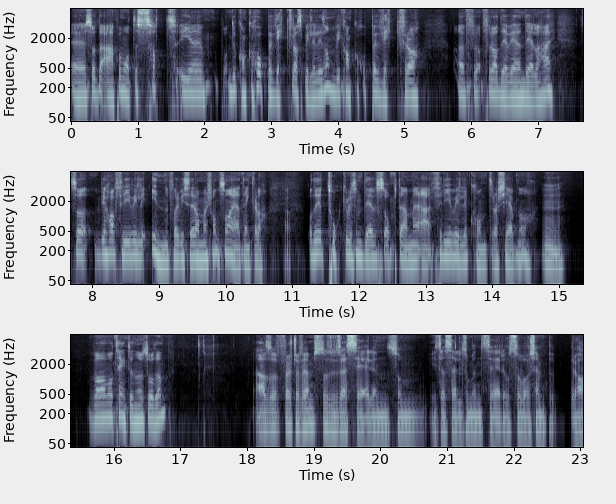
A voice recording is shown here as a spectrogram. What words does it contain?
Eh, Så det er på en måte satt i eh, Du kan ikke hoppe vekk fra spillet. liksom. Vi kan ikke hoppe vekk fra, eh, fra, fra det vi er en del av her. Så vi har fri vilje innenfor visse rammer. Sånn, sånn er jeg tenker da. Og det tok jo liksom Devs opp det med eh, fri vilje kontra skjebne. da. Mm. Hva, hva tenkte du når du så den? Altså, først og fremst så syns jeg serien som, i seg selv som en serie også var kjempebra.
